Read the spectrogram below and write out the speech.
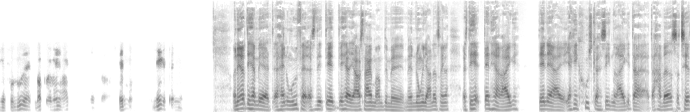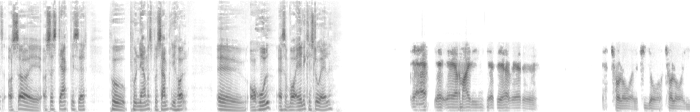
Vi har fundet ud af, at vi godt kunne være med i rækken. Altså, spændende. Mega spændende. Og netop det her med at, at have nogle udfald, altså det, det, det her, jeg har snakket om det med, med nogle af de andre trænere, altså det her, den her række, den er, jeg kan ikke huske at have set en række, der, der har været så tæt og så, øh, og så stærkt besat på, på nærmest på samtlige hold øh, overhovedet, altså hvor alle kan slå alle. Ja, ja, ja jeg er meget enig. Altså, jeg har været øh, 12 år eller 10 år, 12 år i,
